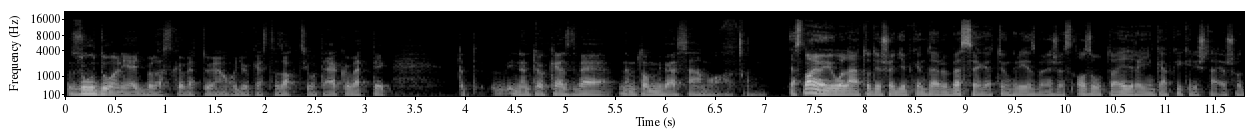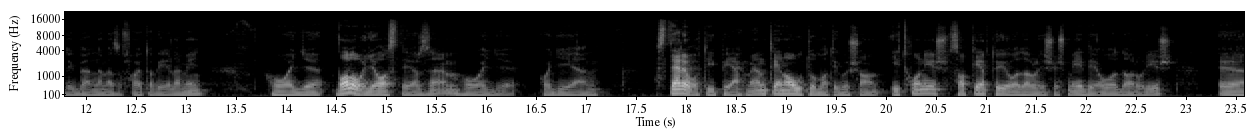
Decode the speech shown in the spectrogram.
zúdulni egyből azt követően, hogy ők ezt az akciót elkövették, tehát innentől kezdve nem tudom, mivel számolhatnak. Ezt nagyon jól látod, és egyébként erről beszélgettünk részben, és ez azóta egyre inkább kikristályosodik bennem ez a fajta vélemény, hogy valahogy azt érzem, hogy, hogy ilyen sztereotípiák mentén automatikusan itthon is, szakértői oldalról is, és média oldalról is ö,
